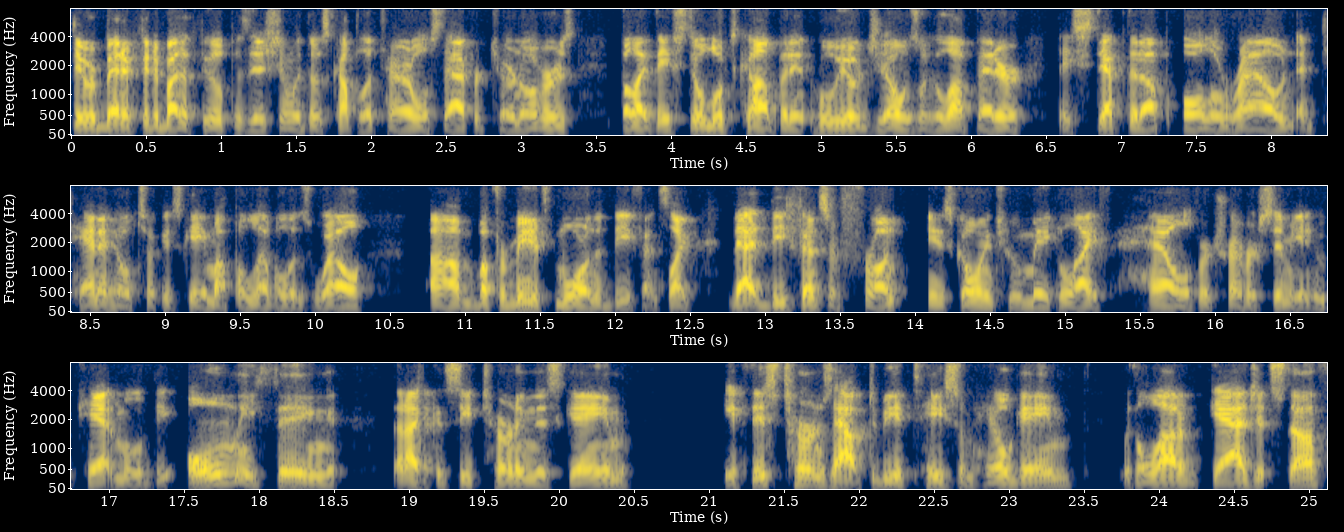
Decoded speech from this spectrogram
They were benefited by the field position with those couple of terrible Stafford turnovers, but like they still looked competent. Julio Jones looked a lot better. They stepped it up all around, and Tannehill took his game up a level as well. Um, but for me, it's more on the defense. Like that defensive front is going to make life hell for Trevor Siemian, who can't move. The only thing that I could see turning this game if this turns out to be a Taysom Hill game with a lot of gadget stuff,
